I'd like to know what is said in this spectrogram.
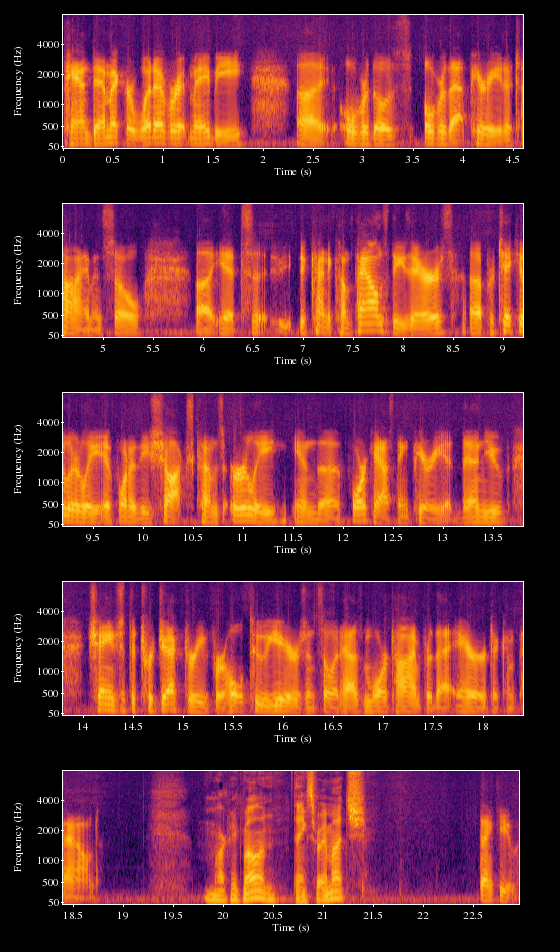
pandemic or whatever it may be, uh, over those over that period of time, and so. Uh, it it kind of compounds these errors, uh, particularly if one of these shocks comes early in the forecasting period. Then you've changed the trajectory for a whole two years, and so it has more time for that error to compound. Mark McMullen, thanks very much. Thank you.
